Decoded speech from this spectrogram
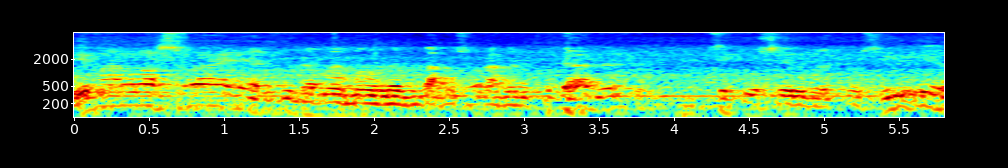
Ya malas wae sudah mau lembang sorangan kudana si kusir kusir ini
